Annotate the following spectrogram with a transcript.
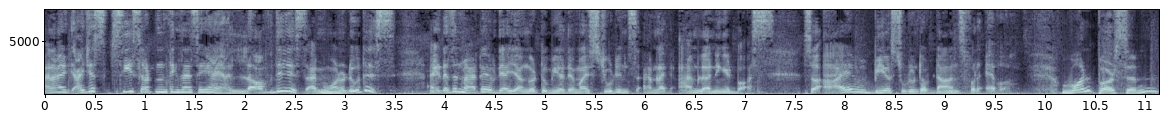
and I I just see certain things I say I love this I want to do this and it doesn't matter if they are younger to me और they my students I am like I am learning it boss so I will be a student of dance forever one person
